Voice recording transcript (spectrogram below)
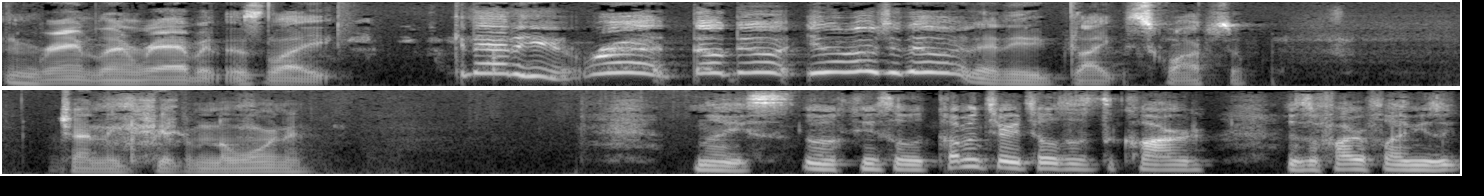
And Rambling Rabbit is like, get out of here, run, don't do it, you don't know what you're doing. And he like squashes him, trying to give him the warning. Nice. Okay, so commentary tells us the card as the Firefly music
